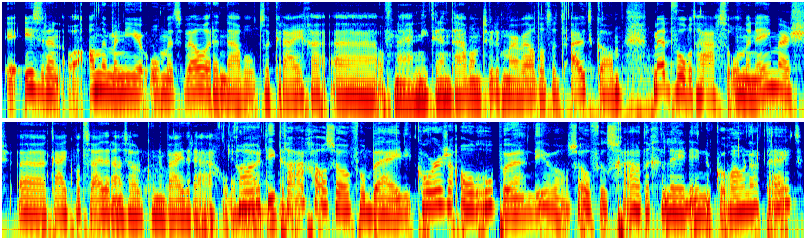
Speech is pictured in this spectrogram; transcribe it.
is er een andere manier om het wel rendabel te krijgen? Uh, of nou ja, niet rendabel natuurlijk, maar wel dat het uit kan. Met bijvoorbeeld Haagse ondernemers. Uh, kijken wat zij eraan zouden kunnen bijdragen. Om, oh, die dragen al zoveel bij. Die hoor ze al roepen. Die hebben al zoveel schade geleden in de coronatijd.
